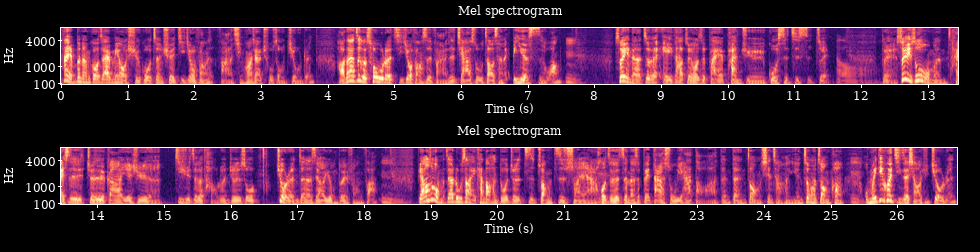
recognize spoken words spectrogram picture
他也不能够在没有学过正确急救方法的情况下出手救人。好，那这个错误的急救方式反而是加速造成了 B 的死亡。嗯。所以呢，这个 A 他最后是判判决过失致死罪。哦，对，所以说我们还是就是刚刚延续的。继续这个讨论，就是说救人真的是要用对方法。嗯，比方说我们在路上也看到很多就是自撞自摔啊，或者是真的是被大树压倒啊等等这种现场很严重的状况。嗯，我们一定会急着想要去救人。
